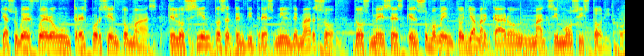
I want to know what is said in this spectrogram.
que a su vez fueron un 3% más que los 173 mil de marzo, dos meses que en su momento ya marcaron máximos históricos.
